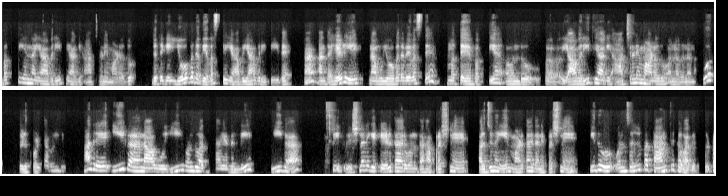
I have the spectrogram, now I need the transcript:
ಭಕ್ತಿಯನ್ನ ಯಾವ ರೀತಿಯಾಗಿ ಆಚರಣೆ ಮಾಡೋದು, ಜೊತೆಗೆ ಯೋಗದ ವ್ಯವಸ್ಥೆ ಯಾವ ಯಾವ ರೀತಿ ಇದೆ, ಆ, ಅಂತ ಹೇಳಿ ನಾವು ಯೋಗದ ವ್ಯವಸ್ಥೆ ಮತ್ತೆ ಭಕ್ತಿಯ ಒಂದು ಯಾವ ರೀತಿಯಾಗಿ ಆಚರಣೆ ಮಾಡೋದು ಅನ್ನೋದನ್ನ ನಾವು ತಿಳ್ಕೊಳ್ತಾ ಬಂದ್ವಿ. ಆದ್ರೆ ಈಗ ನಾವು ಈ ಒಂದು ಅಧ್ಯಾಯದಲ್ಲಿ ಈಗ ಶ್ರೀ ಕೃಷ್ಣನಿಗೆ ಕೇಳ್ತಾ ಇರುವಂತಹ ಪ್ರಶ್ನೆ, ಅರ್ಜುನ ಏನ್ ಮಾಡ್ತಾ ಇದ್ದಾನೆ ಪ್ರಶ್ನೆ ಇದು ಒಂದ್ ಸ್ವಲ್ಪ ತಾಂತ್ರಿಕವಾಗಿದೆ ಸ್ವಲ್ಪ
